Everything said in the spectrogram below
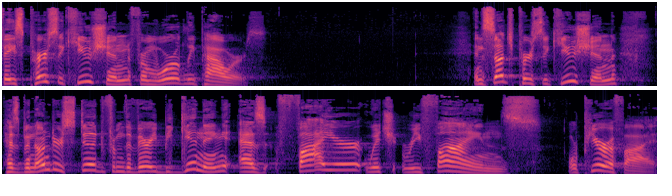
face persecution from worldly powers. And such persecution has been understood from the very beginning as fire which refines or purifies.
